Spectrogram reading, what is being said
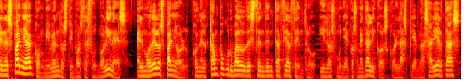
En España conviven dos tipos de futbolines, el modelo español con el campo curvado descendente hacia el centro y los muñecos metálicos con las piernas abiertas,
